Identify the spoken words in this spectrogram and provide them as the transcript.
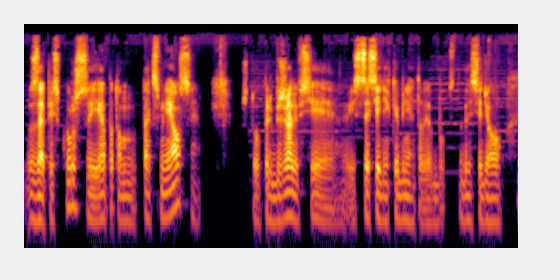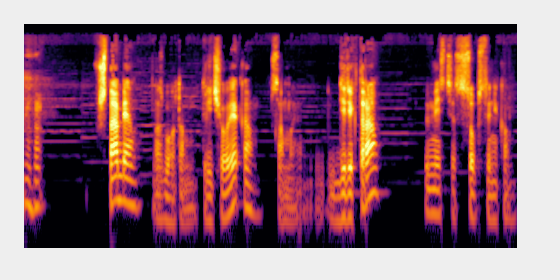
запись курса, и я потом так смеялся, что прибежали все из соседних кабинетов. Я тогда сидел в штабе, у нас было там три человека, самые директора вместе с собственником.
